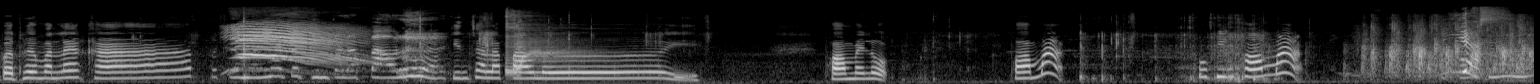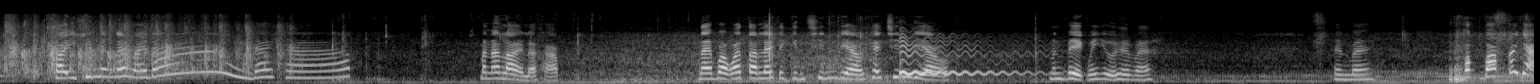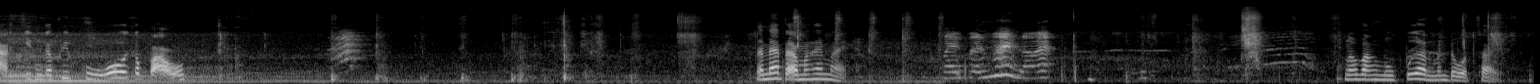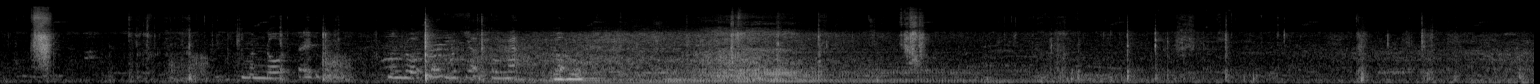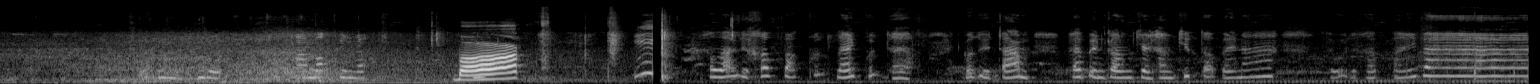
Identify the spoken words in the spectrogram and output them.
เปิดเทอมวันแรกครับเพราะฉะนั้นแม่จะกินซาลาเปาเลย กินชาลาเปาเลย พร้อมไหมลูก พร้อมมากครูพิงพร้อมมาก yes ขออีกชิ้นหนึ่งได้ไหมได้ ได้ครับ มันอร่อยเหรอครับ นายบอกว่าตอนแรกจะกินชิ้นเดียว แค่ชิ้นเดียว มันเบรกไม่อยู่ใช่ไหม เห็นไหม บอกบอกก็อยากกินกับพี่ผูโอ้ยกระเป๋า แล้วแม่ไปเอามาให้ใหม่ ไปไฟไหม้แล้วแม่ระวังหนูเปื้อนมันโดดใส่ มันโดดใส่ มันโดดใส่มาจากตรงนี้โดดเอามากินนะบอกสวัสดีครับฝากกดไลค์กดแชร์กดติดตามให้เป็นกำลังใจทำคลิปต่อไปนะ สวัสดีครับ บ๊ายบาย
